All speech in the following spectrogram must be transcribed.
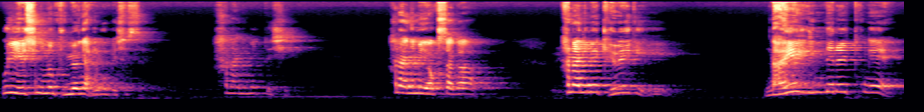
우리 예수님은 분명히 알고 계셨어요. 하나님의 뜻이, 하나님의 역사가, 하나님의 계획이 나의 인내를 통해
